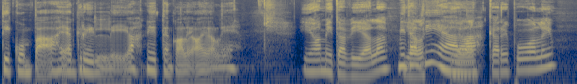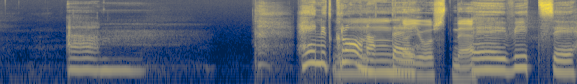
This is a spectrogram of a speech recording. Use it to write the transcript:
tikun päähän ja grilliin ja niiden kanssa oli ajoliin. Ja mitä vielä? Mitä vielä? Jälkkäripuoli. Um, hei, niitä kroonatteja. Mm, no just ne. Ei vitsi.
